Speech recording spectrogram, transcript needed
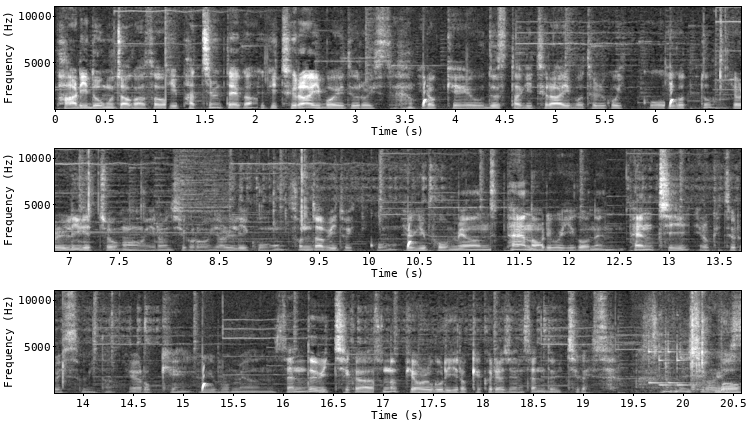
발이 너무 작아서 이 받침대가 여기 드라이버에 들어있어요. 이렇게 우드스탁이 드라이버 들고 있고 이것도 열리겠죠? 어, 이런 식으로 열리고 손잡이도 있고 여기 보면 스패너 그리고 이거는 펜치 이렇게 들어있습니다. 이렇게 여기 보면 샌드위치가 스누피 얼굴이 이렇게 그려진 샌드위치가 있어요 뭐.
